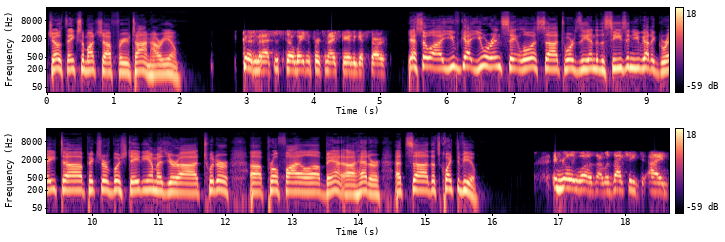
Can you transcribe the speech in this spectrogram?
Joe, thanks so much uh, for your time. How are you? Good, Matt. Just waiting for tonight's game to get started. Yeah, so uh, you've got you were in St. Louis uh, towards the end of the season. You've got a great uh, picture of Busch Stadium as your uh, Twitter uh, profile uh, ban- header. That's that's quite the view. It really was. I was actually I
